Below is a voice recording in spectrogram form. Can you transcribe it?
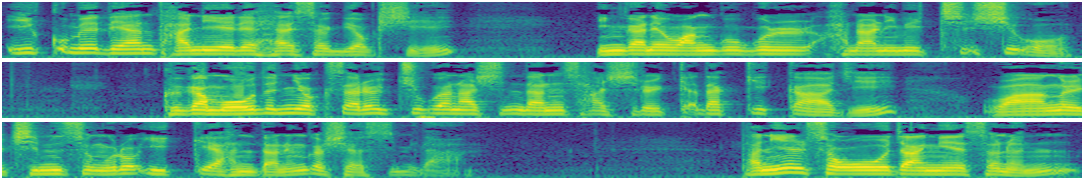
이 꿈에 대한 다니엘의 해석 역시 인간의 왕국을 하나님이 치시고 그가 모든 역사를 주관하신다는 사실을 깨닫기까지 왕을 짐승으로 있게 한다는 것이었습니다. 다니엘서 5장에서는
